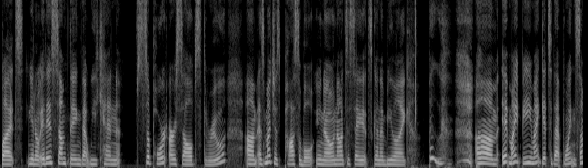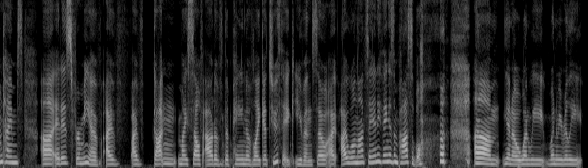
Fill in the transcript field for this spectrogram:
but you know, it is something that we can support ourselves through um, as much as possible. You know, not to say it's going to be like boo. Um, it might be, you might get to that point, and sometimes uh, it is for me. I've I've I've gotten myself out of the pain of like a toothache even so i, I will not say anything is impossible. Um, you know when we when we really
